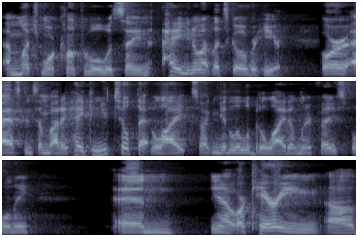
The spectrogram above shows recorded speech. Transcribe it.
I'm much more comfortable with saying, hey, you know what, let's go over here. Or asking somebody, hey, can you tilt that light so I can get a little bit of light on their face for me? And, you know, or carrying a,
